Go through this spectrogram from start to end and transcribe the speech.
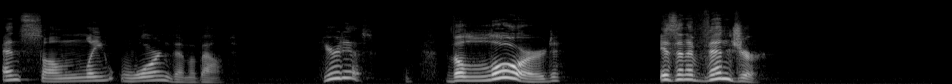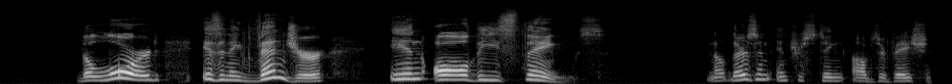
and solemnly warn them about? Here it is. The Lord is an avenger. The Lord is an avenger in all these things. Now, there's an interesting observation.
